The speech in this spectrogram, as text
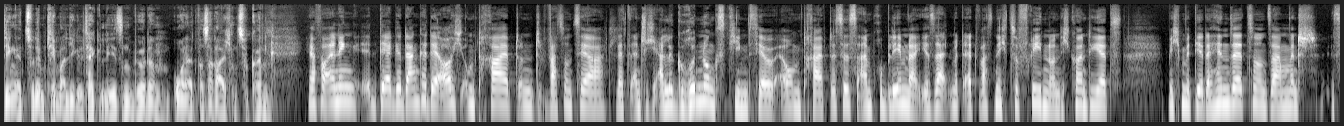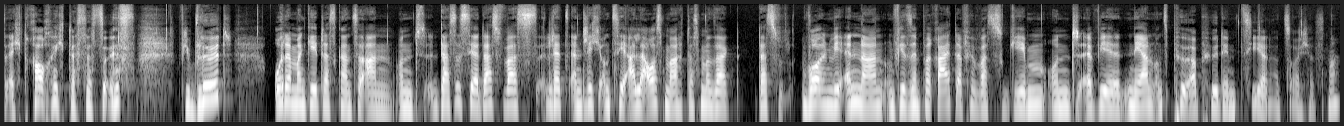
Dinge zu dem Thema Legal Tech lesen würde, ohne etwas erreichen zu können. Ja, vor allen Dingen der Gedanke, der euch umtreibt und was uns ja letztendlich alle Gründungsteams hier umtreibt, es ist ein Problem da. Ihr seid mit etwas nicht zufrieden und ich könnte jetzt mich mit dir da hinsetzen und sagen, Mensch, ist echt traurig, dass das so ist. Wie blöd. Oder man geht das Ganze an. Und das ist ja das, was letztendlich uns hier alle ausmacht, dass man sagt, das wollen wir ändern und wir sind bereit dafür was zu geben und äh, wir nähern uns peu à peu dem Ziel als solches. Ne?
